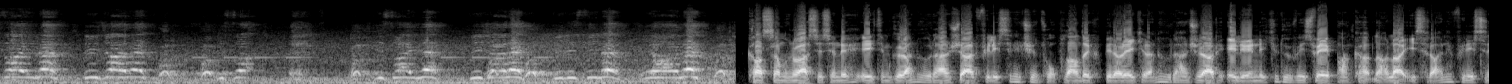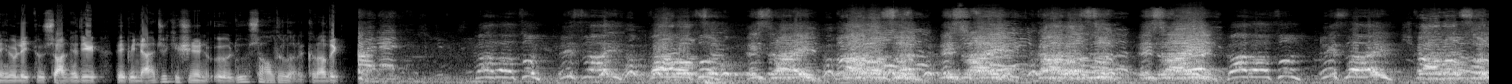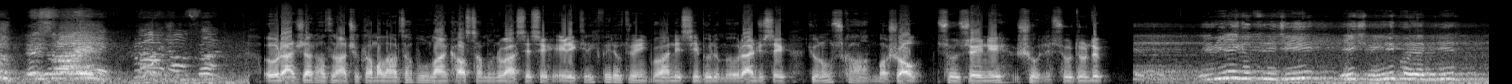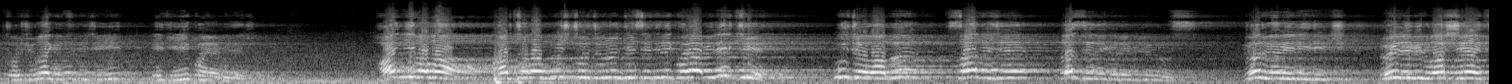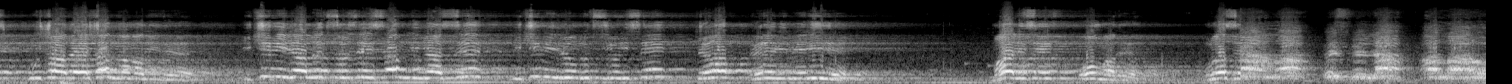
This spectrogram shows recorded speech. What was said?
İsrail'e ticaret, İsra İsrail'e ticaret, Filistin'e ihanet. Kastamonu Üniversitesi'nde eğitim gören öğrenciler Filistin için toplandı. Bir araya gelen öğrenciler ellerindeki döviz ve pankartlarla İsrail'in Filistin'e yönelik düzenlediği ve binlerce kişinin öldüğü saldırıları kınadı. Kahrolsun İsrail, kahrolsun İsrail, kahrolsun İsrail, kahrolsun kahrolsun İsrail, kahrolsun İsrail. Öğrenciler adına açıklamalarda bulunan Kastamonu Üniversitesi Elektrik ve Elektronik Mühendisliği bölümü öğrencisi Yunus Kaan Başal sözlerini şöyle sürdürdü. Evine götüreceği ekmeğini koyabilir, çocuğuna götüreceği hediyeyi koyabilir. Hangi baba parçalanmış çocuğunun cesedini koyabilir ki? Bu cevabı sadece Gazze'de görebiliyoruz. Görmemeliydik. Böyle bir vahşet bu çağda yaşanmamalıydı. 2 milyarlık sözde İslam dünyası 2 milyonluk Siyoniste cevap verebilmeliydi. Maalesef olmadı. Buna sebep Allah, Bismillah, Allahu.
